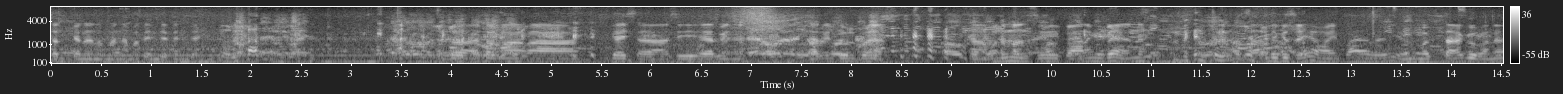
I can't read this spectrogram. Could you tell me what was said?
Chat ka na naman na matindi-tindi. ito, ito mga ka, guys, ah, si Erwin. Eh. Erwin Tulpo na. Ako naman si parang Ben. Sabi ko sa iyo, may power yun. Magtago ka na.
